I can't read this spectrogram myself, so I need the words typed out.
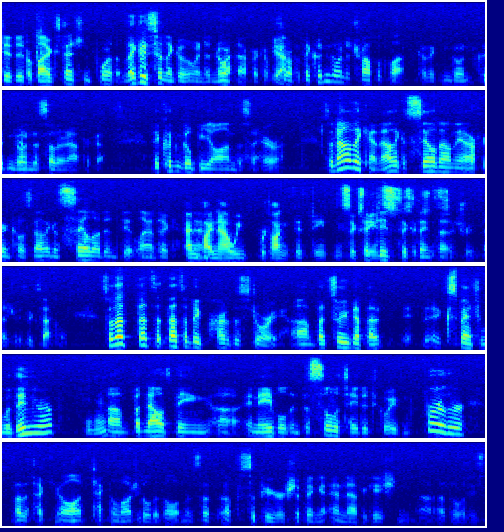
did it by extension for them. They could certainly go into North Africa for Yeah. sure, but they couldn't go into tropical Africa. They couldn't go, couldn't go into Southern Africa. They couldn't go beyond the Sahara. So now they can. Now they can sail down the African coast. Now they can sail out into the Atlantic. And by now we, we're talking 15th and 16th, 15th, 16th 16th century. century. centuries, exactly. So that, that's, a, that's a big part of the story. Um, but so you've got that expansion within Europe, Mhm. um, but now it's being uh, enabled and facilitated to go even further by the technolo- technological developments of, of superior shipping and navigation uh, abilities.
